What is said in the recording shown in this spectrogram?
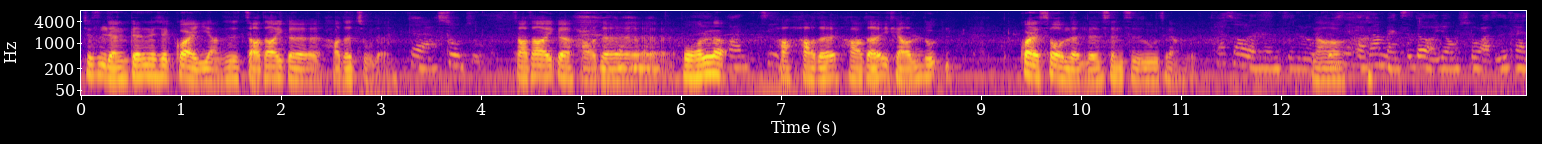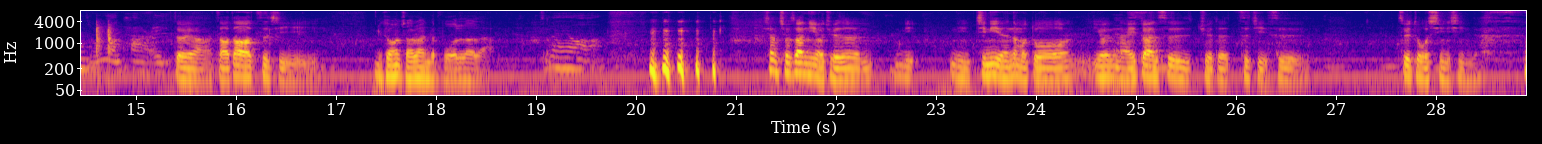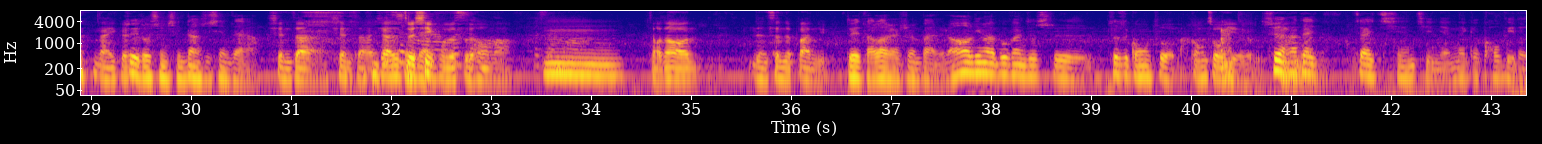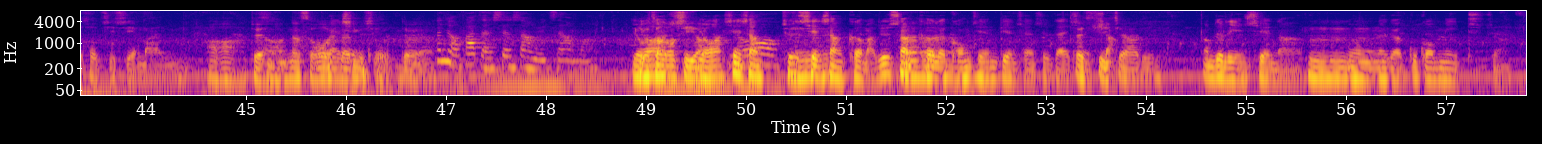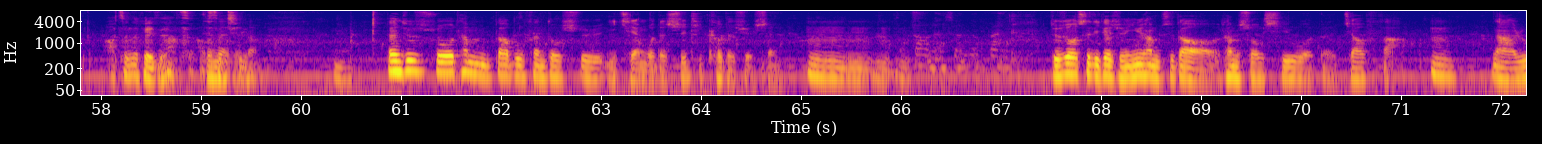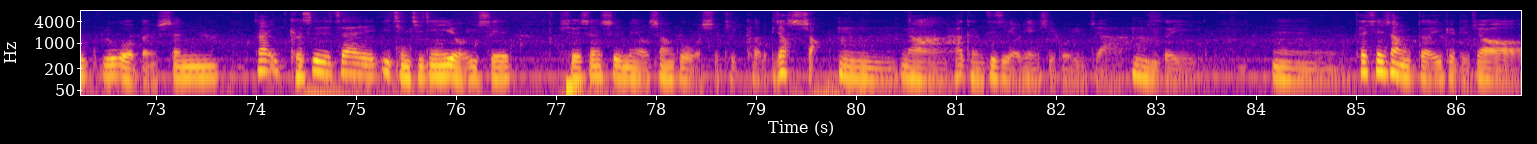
就是人跟那些怪一样，就是找到一个好的主人？对啊，宿主找到一个好的 伯乐，好好的好的一条路，怪兽的人生之路这样子。怪兽人生之路，然后就是好像每次都有用处啊，只是看怎么用它而已。对啊，找到自己，你终于找到你的伯乐了？没有啊。像秋山，你有觉得你？你经历了那么多，有哪一段是觉得自己是最多信心的？哪一个？最多信心，但是现在啊，现在，现在，现在是最幸福的时候吗？嗯，找到人生的伴侣，对，找到人生伴侣。然后另外一部分就是就是工作吧，工作也有。虽然他在在前几年那个 COVID 的时候，其实也蛮啊，对啊，那时候蛮辛苦，对啊。那你有发展线上瑜伽吗？有啊，有啊，线上就是线上课嘛，就是上课的空间变成是在线上，他们就连线啊，用那个 Google Meet 这样子啊，真的可以这样子，真的真的，嗯，但就是说他们大部分都是以前我的实体课的学生，嗯嗯嗯嗯嗯，就是说实体课学生，因为他们知道，他们熟悉我的教法，嗯，那如如果本身，那可是在疫情期间也有一些。学生是没有上过我实体课的比较少，嗯，那他可能自己有练习过瑜伽，嗯，所以，嗯，在线上的一个比较，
